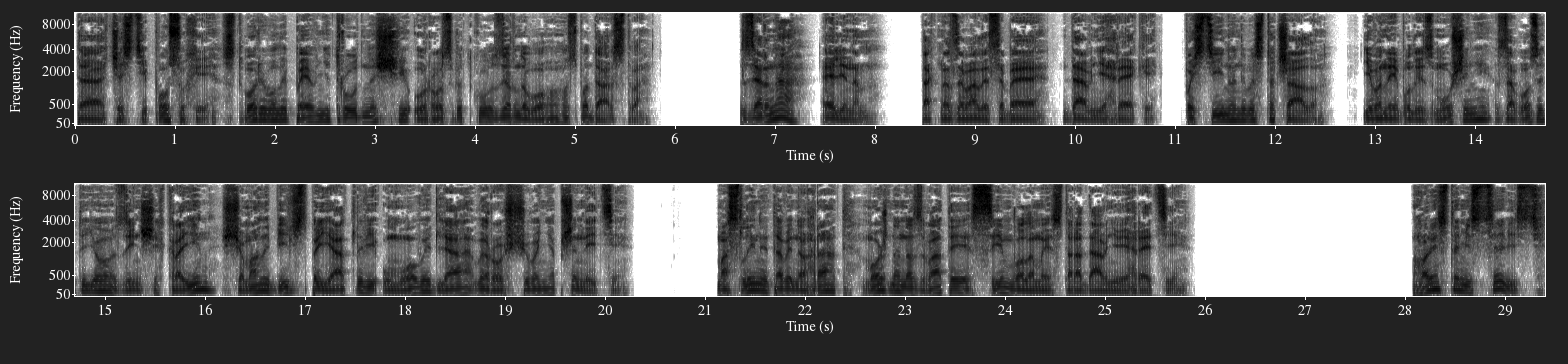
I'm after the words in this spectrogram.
та часті посухи створювали певні труднощі у розвитку зернового господарства. Зерна елінам, так називали себе давні греки, постійно не вистачало, і вони були змушені завозити його з інших країн, що мали більш сприятливі умови для вирощування пшениці. Маслини та виноград можна назвати символами стародавньої Греції. Гориста місцевість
